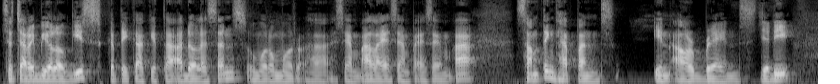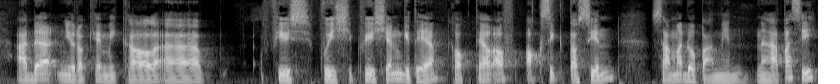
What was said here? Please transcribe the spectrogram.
secara biologis ketika kita adolescence, umur-umur eh, SMA lah ya, SMP SMA, something happens in our brains. Jadi, ada neurochemical uh, fusion gitu ya, cocktail of oxytocin sama dopamin. Nah, apa sih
